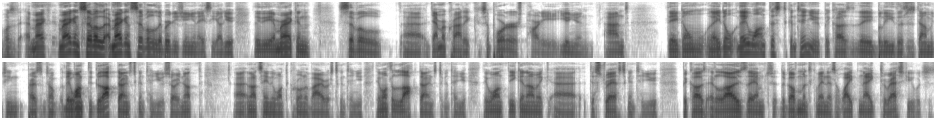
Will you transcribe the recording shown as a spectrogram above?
Was it American American Civil American Civil Liberties Union ACLU? The, the American Civil uh, Democratic Supporters Party Union, and they don't they don't they want this to continue because they believe this is damaging President Trump. They want the lockdowns to continue. Sorry, not uh, I'm not saying they want the coronavirus to continue. They want the lockdowns to continue. They want the economic uh, distress to continue because it allows them to, the government to come in as a white knight to rescue, which is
